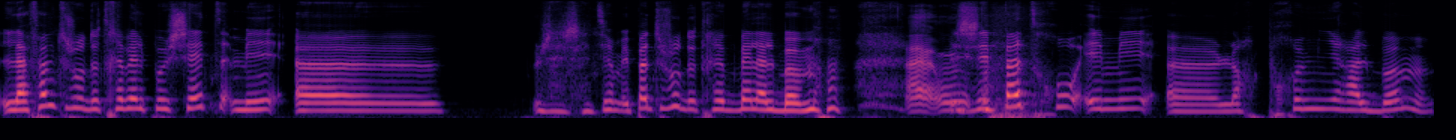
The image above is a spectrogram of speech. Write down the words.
La femme, toujours de très belles pochettes, mais. Euh... J'allais dire, mais pas toujours de très bel album. Ah, oui. J'ai pas trop aimé euh, leur premier album.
